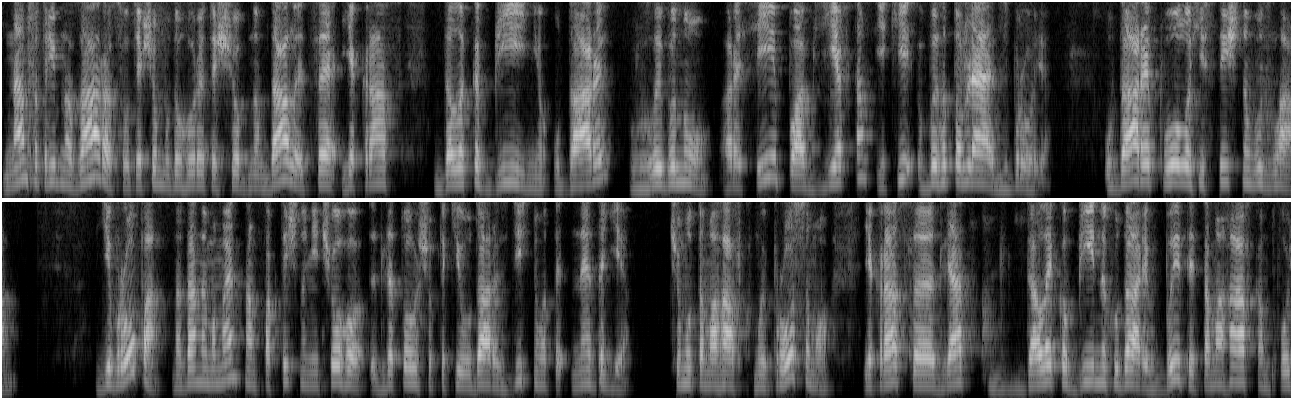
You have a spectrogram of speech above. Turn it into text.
Нам потрібно зараз, от якщо ми будемо говорити, що б нам дали, це якраз далекобійні удари в глибину Росії по об'єктам, які виготовляють зброю, удари по логістичним вузлам. Європа на даний момент нам фактично нічого для того, щоб такі удари здійснювати, не дає. Чому тамагавк ми просимо якраз е, для далекобійних ударів бити тамагавкам по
